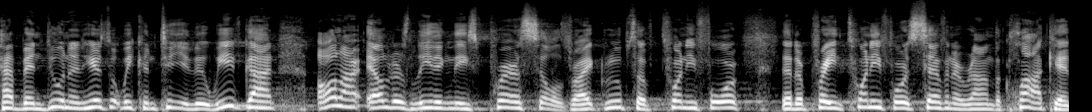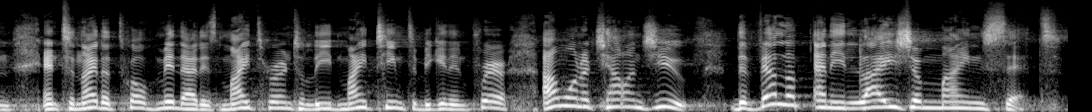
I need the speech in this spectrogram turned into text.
have been doing, and here's what we continue to do. We've got all our elders leading these prayer cells, right? Groups of 24 that are praying 24 7 around the clock. And, and tonight at 12 midnight is my turn to lead my team to begin in prayer. I want to challenge you develop an Elijah mindset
